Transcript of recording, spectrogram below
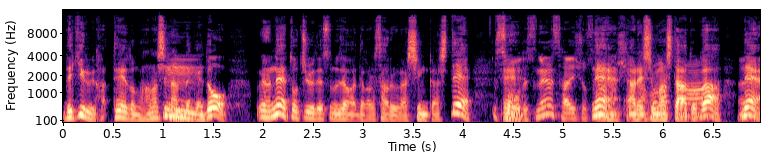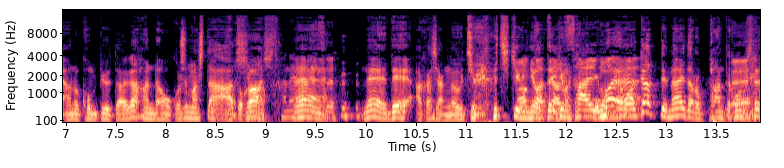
できる程度の話なんだけど、ね、途中ですので、だから猿が進化して、そうですね、最初ね、あれしましたとか、ね、ええあのコンピューターが反乱を起こしましたとか、しましたねねつね、で、赤ちゃんが宇宙、地球に寄ってきました。ねお前分かってないだろ、パンってこの人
